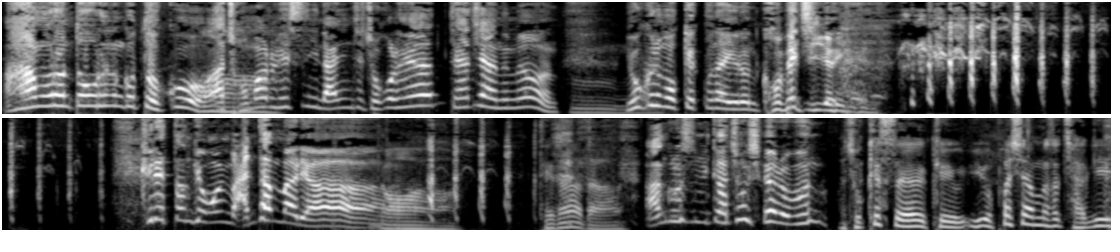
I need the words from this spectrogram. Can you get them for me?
아무런 떠오르는 것도 없고, 아, 어. 저 말을 했으니 난 이제 저걸 해야, 하지 않으면 음. 욕을 먹겠구나, 이런 겁에 질려 있는. 그랬던 경험이 많단 말이야. 어, 대단하다. 안 그렇습니까, 청취자 여러분? 아, 좋겠어요. 이렇게 요파시 하면서 자기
